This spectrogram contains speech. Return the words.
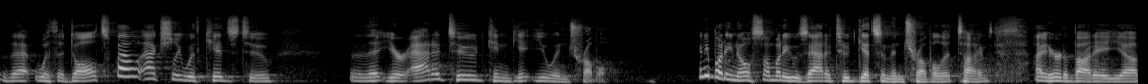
that with adults, well, actually with kids too, that your attitude can get you in trouble? Anybody know somebody whose attitude gets them in trouble at times? I heard about a uh,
